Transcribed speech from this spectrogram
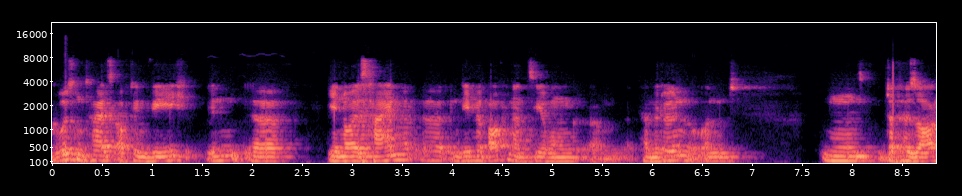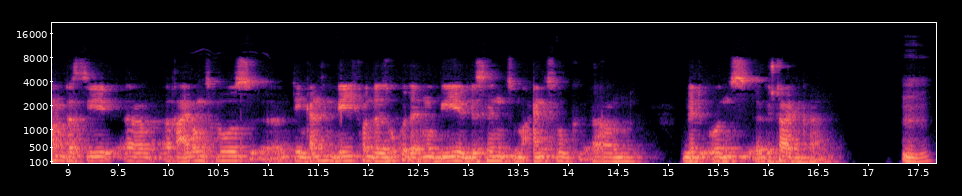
größtenteils auf dem Weg in äh, ihr neues Heim, äh, in dem wir Baufinanzierung ähm, vermitteln und mh, dafür sorgen, dass sie äh, reibungslos äh, den ganzen Weg von der Suche der Immobilie bis hin zum Einzug ähm, mit uns äh, gestalten können. Mhm.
